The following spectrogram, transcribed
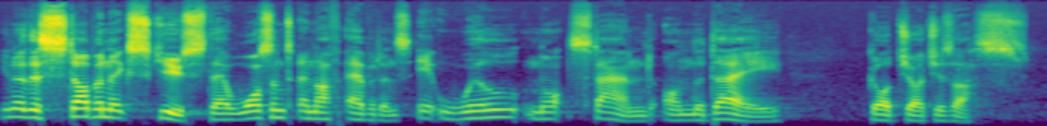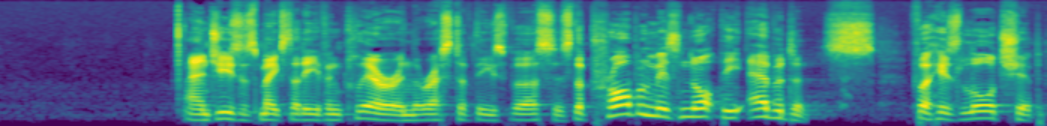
You know, this stubborn excuse, there wasn't enough evidence, it will not stand on the day God judges us. And Jesus makes that even clearer in the rest of these verses. The problem is not the evidence for his lordship,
